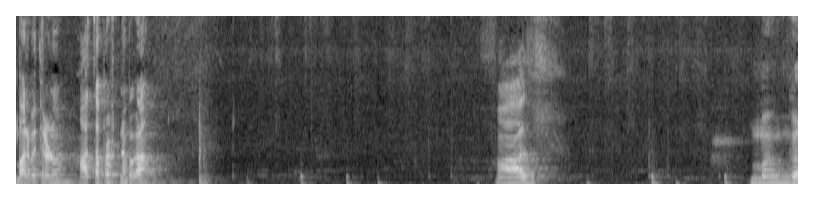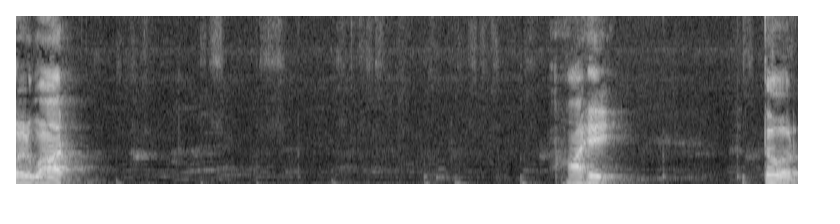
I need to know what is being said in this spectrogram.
बालमित्रांनो आजचा प्रश्न बघा. आज मंगळवार. आहे. तर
